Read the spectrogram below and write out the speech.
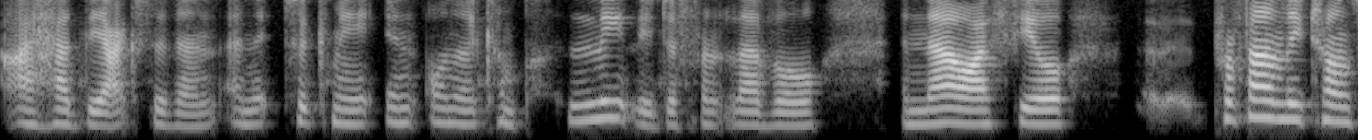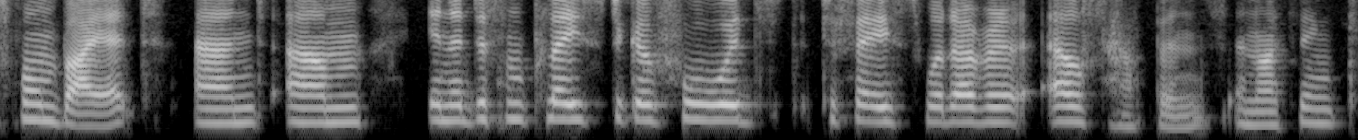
I had the accident and it took me in on a completely different level. And now I feel uh, profoundly transformed by it and um in a different place to go forward to face whatever else happens. And I think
